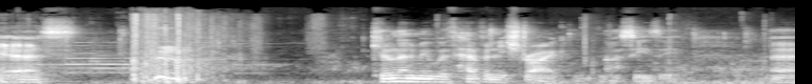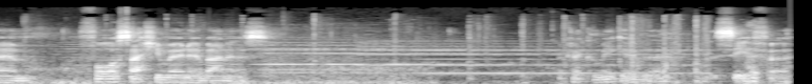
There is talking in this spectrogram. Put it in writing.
Yes. Kill an enemy with Heavenly Strike. That's easy. Um, four Sashimono banners. Okay, can make it over there. Let's see if... Uh...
